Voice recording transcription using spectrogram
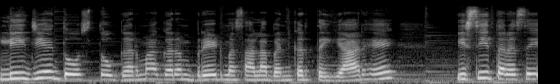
लीजिए दोस्तों गर्मा गर्म ब्रेड मसाला बनकर तैयार है। इसी तरह से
